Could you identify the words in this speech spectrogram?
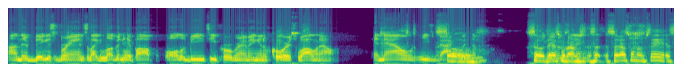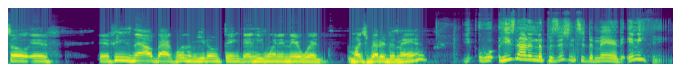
on their biggest brands like Love and Hip Hop, all of BET programming, and of course, Wild 'N Out. And now he's back So- with them. So You that's what what I'm I'm. So, so that's what I'm saying. So if if he's now back with him, you don't think that he went in there with much better demand? You- wh- he's not in a position to demand anything.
